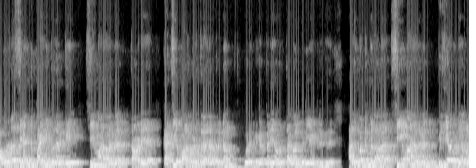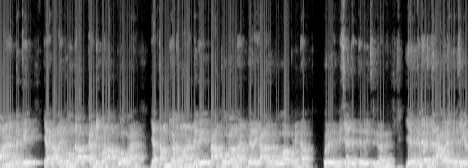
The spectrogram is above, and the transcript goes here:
அவரோட சேர்ந்து பயணிப்பதற்கு சீமான் அவர்கள் தன்னுடைய கட்சியை பலப்படுத்துறாரு அப்படின்னும் ஒரு மிகப்பெரிய ஒரு தகவல் வெளியாகிட்டு இருக்குது. அது மட்டும் இல்லாம சீமான் அவர்கள் விஜயாவுடைய மாநாட்டுக்கு எனக்கு அழைப்பு வந்தா கண்டிப்பா நான் போவேன். என் தம்பியோட மாநாட்டுக்கு நான் போகாம வேற யாரு போவா அப்படின்னு ஒரு விஷயத்தை தெரிவிச்சிருக்கிறாங்க. ஏற்கனவே திராவிட கட்சிகள்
